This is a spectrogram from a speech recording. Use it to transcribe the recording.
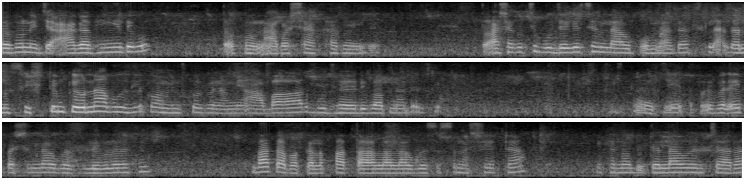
যখন এই যে আগা ভেঙে দেব, তখন আবার শাখা মিলবে তো আশা করছি বুঝে গেছেন, লাউ, কুমড়া গাছ লাগানোর সিস্টেম কেউ না বুঝলে কমেন্ট করবেন, আমি আবার বুঝিয়ে দেবো আপনাদেরকে। যে এবার এই পাশের লাউ গাছগুলো এগুলো দেখেন, বাঁকা বাঁকা পাতা আলা লাউ গাছ আছে না সেটা। এখানেও দুটো লাউয়ের চারা,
